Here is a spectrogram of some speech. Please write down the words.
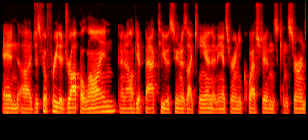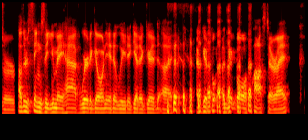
and uh, just feel free to drop a line and I'll get back to you as soon as I can and answer any questions, concerns, or other things that you may have. Where to go in Italy to get a good, uh, a good, a good bowl of pasta, right?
